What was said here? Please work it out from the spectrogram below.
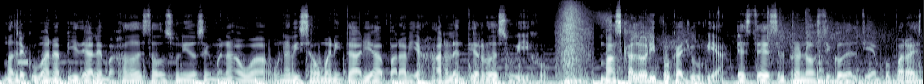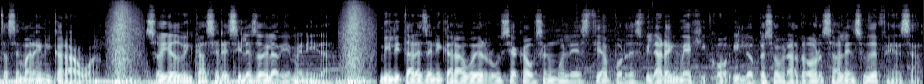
Madre cubana pide a la Embajada de Estados Unidos en Managua una visa humanitaria para viajar al entierro de su hijo. Más calor y poca lluvia. Este es el pronóstico del tiempo para esta semana en Nicaragua. Soy Edwin Cáceres y les doy la bienvenida. Militares de Nicaragua y Rusia causan molestia por desfilar en México y López Obrador sale en su defensa.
